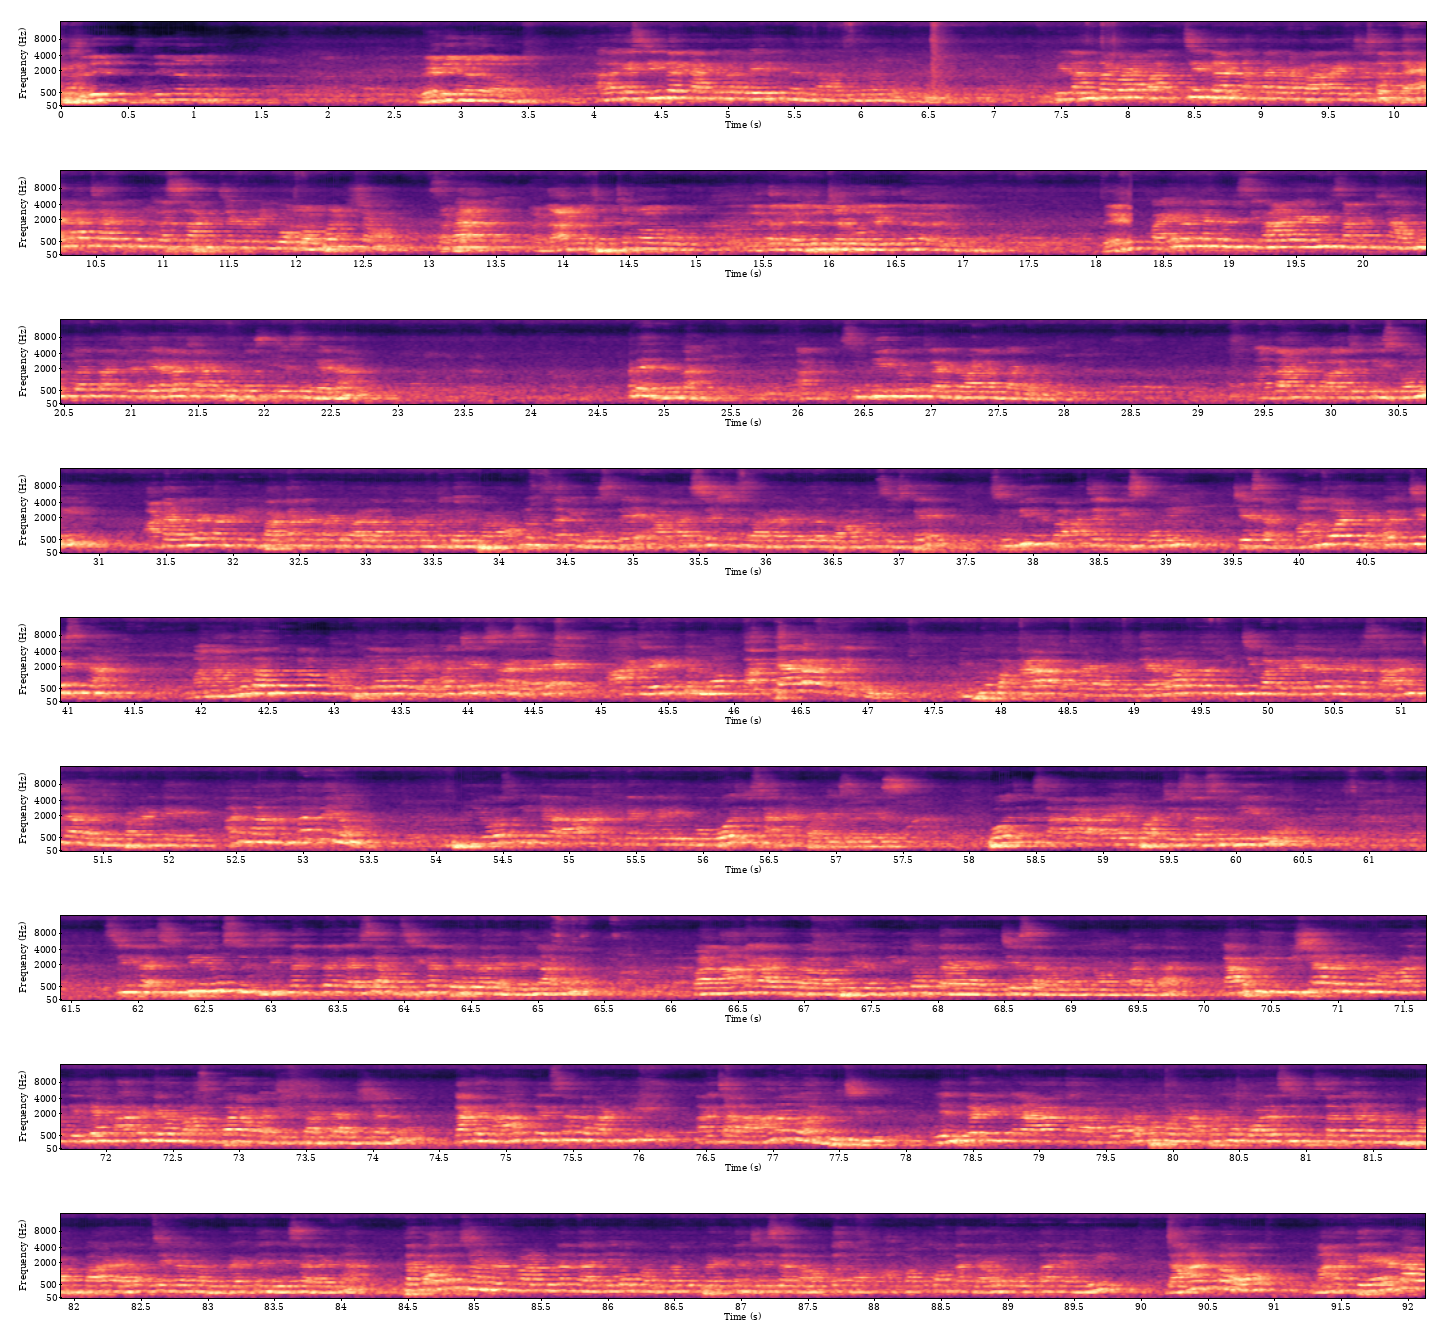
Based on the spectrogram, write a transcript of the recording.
అలాగే శ్రీధర్ గారిని కూడా వేదిక మీద రావాల్సిందిగా. వీళ్ళంతా కూడా వర్క్ చేయడానికి అంతా కూడా బాగా ఇచ్చేస్తారు తేడా చారిత్రలు సాధించేటువంటి ఇంకో గొప్ప విషయం. పైన ఉన్నటువంటి శివాలయానికి సంబంధించిన అభివృద్ధి అంతా తేడా చేసిందేనా? అదే నిన్న. సుధీరు ఇట్లాంటి వాళ్ళంతా కూడా. దాంట్లో బాధ్యత తీసుకొని అక్కడ ఉన్నటువంటి పక్కన ఉన్నటువంటి వాళ్ళంతా కొన్ని ప్రాబ్లమ్స్ అన్ని వస్తే ఆ కన్స్ట్రక్షన్స్ వాటి ప్రాబ్లమ్స్ వస్తే సుధీర్ బాధ్యత తీసుకొని చేశాడు. మనలో ఎవరు చేసినా మన అన్నదమ్ముల్లో మన పిల్లల్లో ఎవరు చేసినా సరే ఆ క్రెడిట్ మొత్తం తేలవాళ్ళకి వెళ్తుంది ఇప్పుడు ఒక ఒక ఒక తెల్లవారుల నుంచి ఒక ఏదైనా కనుక సాధించాలని చెప్పారంటే అది మన అందరినీ ఈ రోజు ఇక్కడ ఇక్కడ ఇక్కడ భోజనం సుధీరు సు- శ్రీధర్ ఇద్దరు కలిసి అప్పుడు సీతల పేరు కూడా నేను విన్నాను. వాళ్ళ నాన్నగారి పేరు దీంతో చేశారు వాళ్ళంతా అంతా కూడా. కాబట్టి ఈ విషయాలన్నీ కూడా మా వాళ్ళకి తెలియాలి. నాకంటే కూడా మా సుబ్బారావు గారు చెప్తారు ఆ విషయాలు. కానీ నాకు తెలిసినంత మటుకి నాకు చాలా ఆనందం అనిపించింది. ఎందుకంటే ఇక్కడ కోటప్పకొండ అప్పట్లో కోడల ప్రసాద్ గారు ఉన్నప్పుడు బాగా డెవలప్ చేయడానికి ప్రయత్నం చేశారు ఆయన. తర్వాత వచ్చినటువంటి వాళ్ళు కూడా దాన్ని ఏదో కొంతవరకు ప్రయత్నం చేశారు. మొత్తం కొంత కొంత డెవలప్ అవుతానే ఉంది. దాంట్లో మన తేడా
